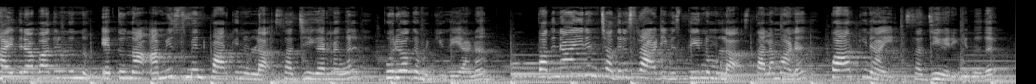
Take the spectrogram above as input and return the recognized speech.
ഹൈദരാബാദിൽ നിന്നും എത്തുന്ന അമ്യൂസ്മെന്റ് പാർക്കിനുള്ള സജ്ജീകരണങ്ങൾ പുരോഗമിക്കുകയാണ്. പതിനായിരം ചതുരശ്ര അടി വിസ്തീർണമുള്ള സ്ഥലമാണ് പാർക്കിനായി സജ്ജീകരിക്കുന്നത്.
